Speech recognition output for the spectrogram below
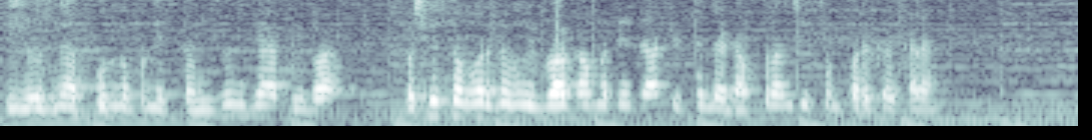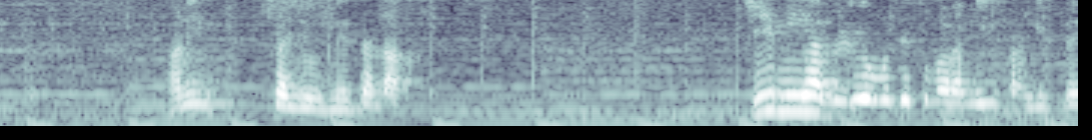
ही योजना पूर्णपणे समजून घ्या. विभाग पशुसंवर्धन विभागामध्ये जा तिथल्या डॉक्टरांशी संपर्क करा आणि ह्या योजनेचा लाभ घ्या. जे मी या व्हिडिओमध्ये तुम्हाला मी सांगितलंय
